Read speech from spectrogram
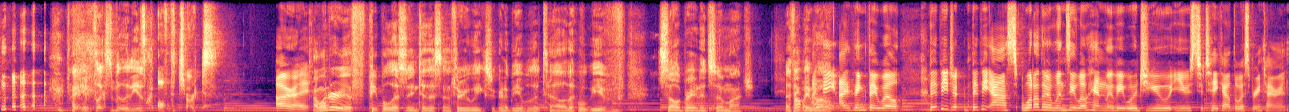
My hip flexibility is off the charts. All right. I wonder if people listening to this in three weeks are going to be able to tell that we've celebrated so much. I think they I will. think, I think they will. Bippy, Bippy asked, "What other Lindsay Lohan movie would you use to take out the Whispering Tyrant?"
